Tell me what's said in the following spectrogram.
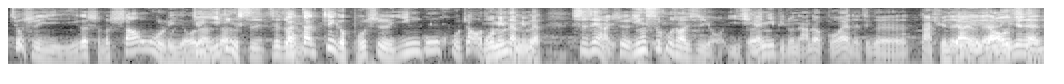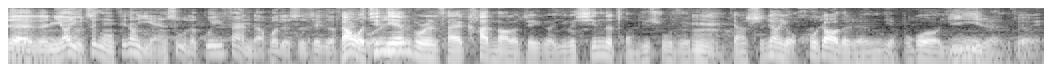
就是以一个什么商务理由，就一定是这种，但这个不是因公护照的。我明白明白，是这样，是因私护照是有。以前你比如拿到国外的这个大学的你要有这个要留学生，求对对你要有这种非常严肃的、规范的，或者是这个。然后我今天不是才看到了这个一个新的统计数字，嗯，讲实际上有护照的人也不过一亿人，对对。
